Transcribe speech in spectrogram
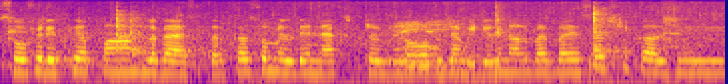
ਸੋ ਫਿਰ ਇੱਥੇ ਆਪਾਂ ਲਗਾਇਆ ਸੀ ਤੜਕਾ ਸੋ ਮਿਲਦੇ ਨੈਕਸਟ ਵਲੌਗ ਜਾਂ ਵੀਡੀਓ ਦੇ ਨਾਲ ਬਾਏ ਬਾਏ ਸਤਿ ਸ਼੍ਰੀ ਅਕਾਲ ਜੀ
